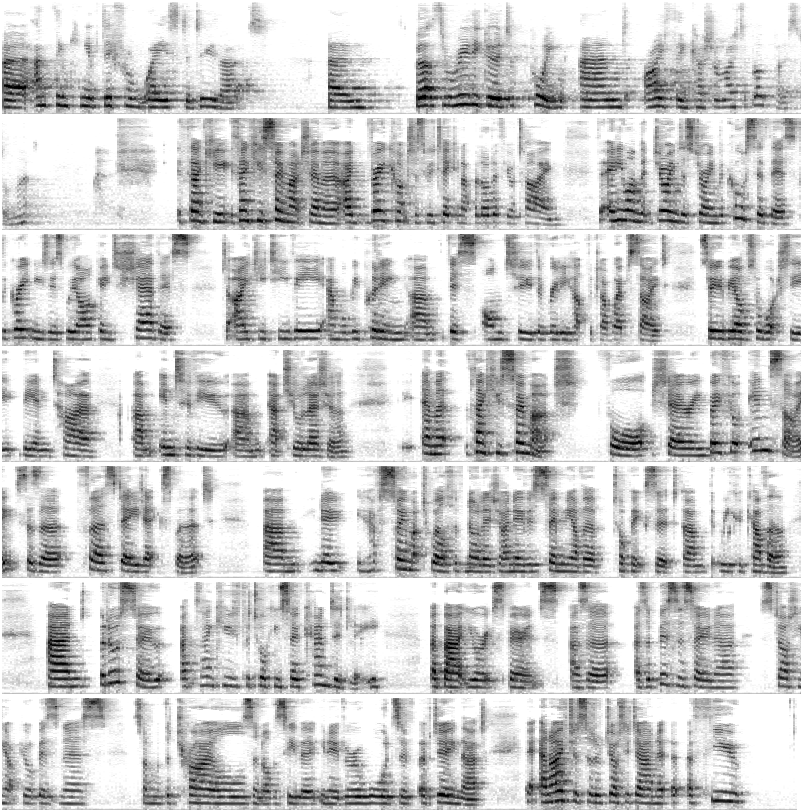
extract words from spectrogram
uh, and thinking of different ways to do that. Um, but that's a really good point, and I think I shall write a blog post on that. Thank you. Thank you so much, Emma. I'm very conscious we've taken up a lot of your time. For anyone that joined us during the course of this, the great news is we are going to share this to IGTV and we'll be putting um, this onto the Really Helpful Club website. So you'll be able to watch the, the entire um, interview um, at your leisure. Emma, thank you so much for sharing both your insights as a first aid expert. Um, you know, you have so much wealth of knowledge. I know there's so many other topics that, um, that we could cover. And, but also, I thank you for talking so candidly about your experience as a, as a business owner, starting up your business, some of the trials and obviously the, you know, the rewards of, of doing that. And I've just sort of jotted down a, a few,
